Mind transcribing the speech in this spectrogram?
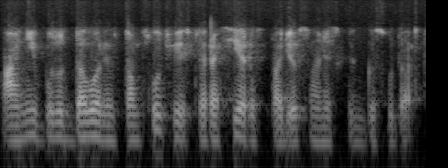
Они будут довольны в том случае, если Россия распадется на несколько государств.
